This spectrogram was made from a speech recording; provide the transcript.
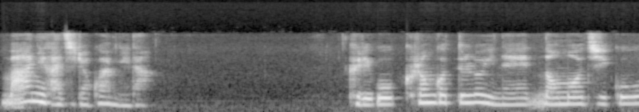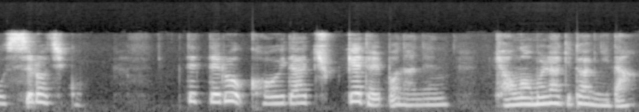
많이 가지려고 합니다. 그리고 그런 것들로 인해 넘어지고 쓰러지고 때때로 거의 다 죽게 될 뻔하는 경험을 하기도 합니다.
